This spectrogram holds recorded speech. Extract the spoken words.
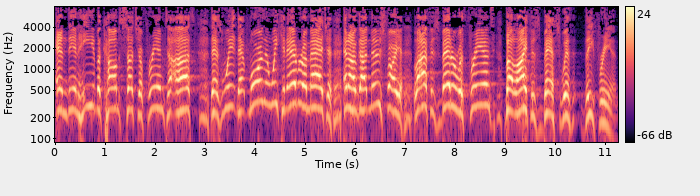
And then He becomes such a friend to us that we, that more than we can ever imagine. And I've got news for you. Life is better with friends, but life is best with the friend.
